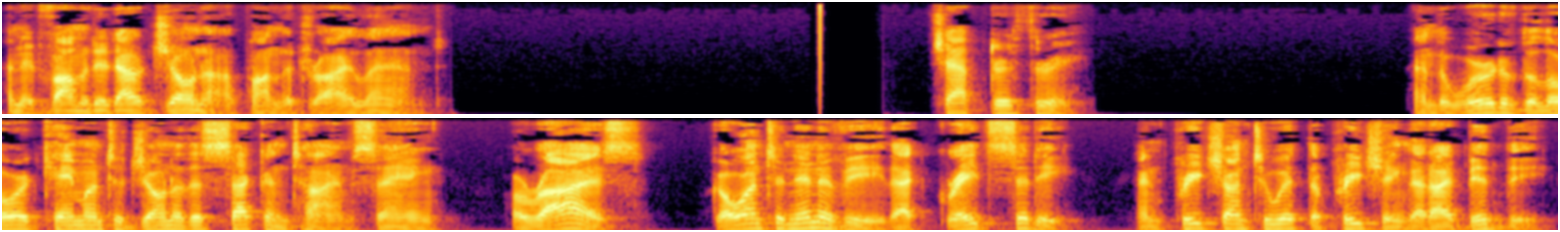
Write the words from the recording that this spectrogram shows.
and it vomited out Jonah upon the dry land. Chapter 3 And the word of the Lord came unto Jonah the second time, saying, Arise, go unto Nineveh, that great city, and preach unto it the preaching that I bid thee.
